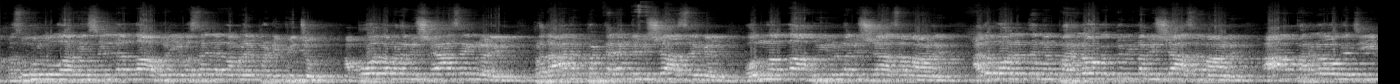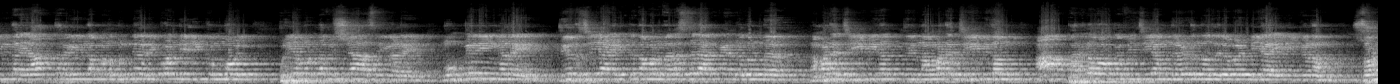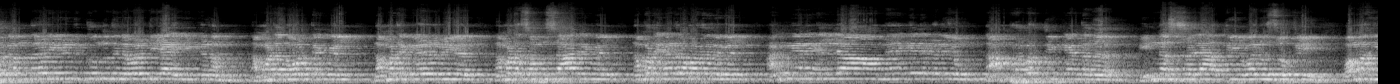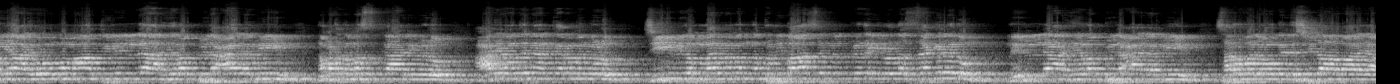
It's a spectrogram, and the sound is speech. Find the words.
റസൂലുള്ളാഹി സ്വല്ലല്ലാഹു അലൈഹി വസല്ലം നമ്മളെ പഠിപ്പിച്ചു. അപ്പോൾ നമ്മുടെ വിശ്വാസങ്ങളിൽ പ്രധാനപ്പെട്ട രണ്ട് വിശ്വാസങ്ങൾ ഒന്ന് അല്ലാഹുവിലുള്ള വിശ്വാസമാണ് അതുപോലെ തന്നെ പരലോകത്തിലുള്ള വിശ്വാസമാണ്. ആ പരലോക ജീവിത യാത്രയിൽ നമ്മൾ മുന്നേറിക്കൊണ്ടിരിക്കുമ്പോൾ പ്രിയപ്പെട്ട വിശ്വാസികളെ മുഗ്നീങ്ങളെ തീർച്ചയായിട്ടും നമ്മൾ മനസ്സിലാക്കേണ്ടതുണ്ട് നമ്മുടെ ജീവിതത്തിൽ നമ്മുടെ ജീവിതം ആ പരലോക വിജയം നേടുന്നതിന് വേണ്ടിയായിരിക്കണം. സ്വർഗം നേടിയെടുക്കുന്നതിന് വേണ്ടിയായിരിക്കണം. നമ്മുടെ നോട്ടങ്ങൾ നമ്മുടെ കേൾവികൾ നമ്മുടെ സംസാരങ്ങൾ നമ്മുടെ ഇടപെടലുകൾ അങ്ങനെ എല്ലാ മേഖലകളിലും നാം പ്രവർത്തിക്കേണ്ടത് നമ്മുടെ നമസ്കാരങ്ങളും ആരാധനാ കർമ്മങ്ങളും ജീവിതം മരണമെന്ന പ്രതിഭാസങ്ങൾക്കിടയിലുള്ള സകലതും സർവലോക രക്ഷിതാവായ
